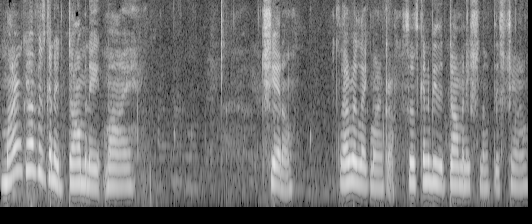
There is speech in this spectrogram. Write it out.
Minecraft is going to dominate my channel. I really like Minecraft. So it's going to be the domination of this channel.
